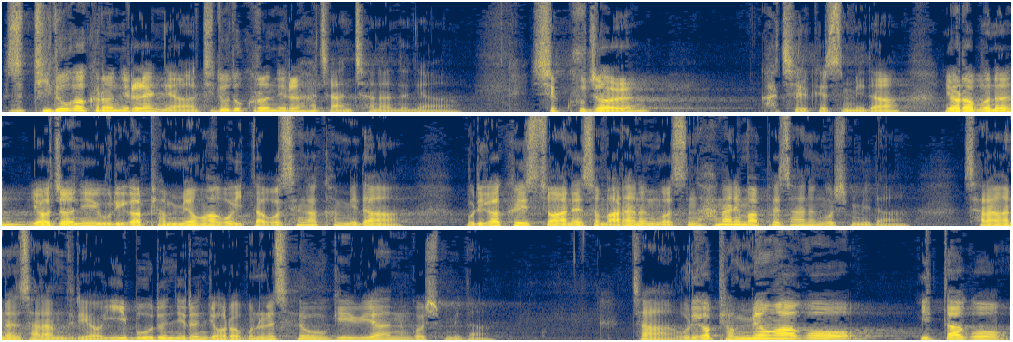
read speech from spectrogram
그래서 디도가 그런 일을 했냐? 디도도 그런 일을 하지 않지 않았느냐? 19절 같이 읽겠습니다. 여러분은 여전히 우리가 변명하고 있다고 생각합니다. 우리가 그리스도 안에서 말하는 것은 하나님 앞에서 하는 것입니다. 사랑하는 사람들이여 이 모든 일은 여러분을 세우기 위한 것입니다. 자, 우리가 변명하고 있다고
